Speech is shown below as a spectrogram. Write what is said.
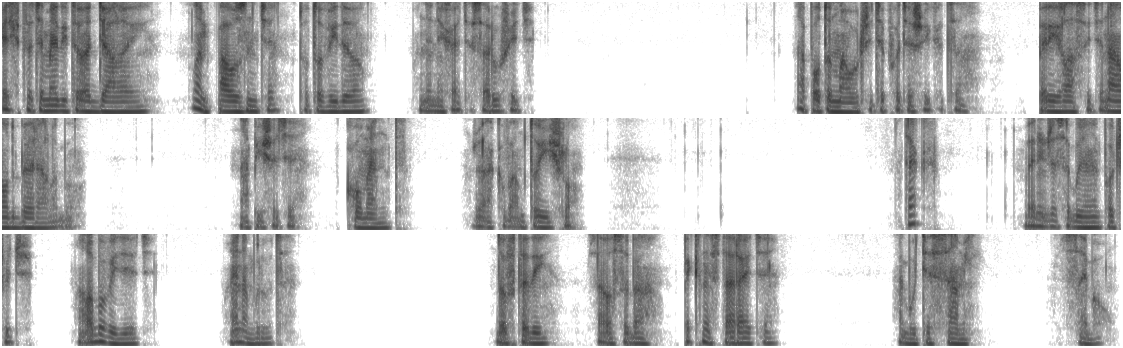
Keď chcete meditovať ďalej, len pauznite toto video a nenechajte sa rušiť. A potom ma určite poteší, keď sa prihlásite na odber alebo napíšete koment, že ako vám to išlo. A tak, verím, že sa budeme počuť alebo vidieť aj na budúce. Dovtedy sa o seba pekne starajte a buďte sami sebou.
